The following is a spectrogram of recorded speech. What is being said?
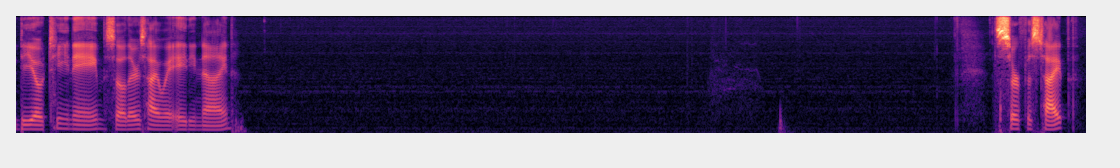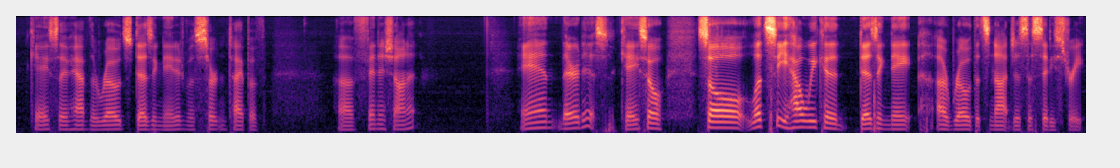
DOT name, so there's Highway 89. Surface type. Okay, so they have the roads designated with certain type of uh, finish on it. And there it is. Okay, so so let's see how we could designate a road that's not just a city street.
